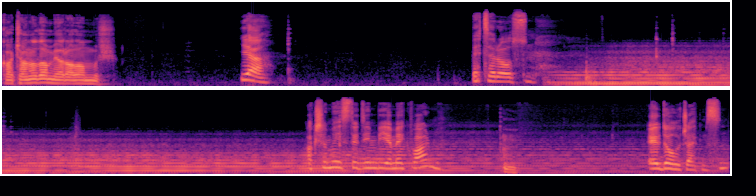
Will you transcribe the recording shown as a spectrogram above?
Kaçan adam yaralanmış. Ya. Beter olsun. Akşama istediğin bir yemek var mı? Evde olacak mısın?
